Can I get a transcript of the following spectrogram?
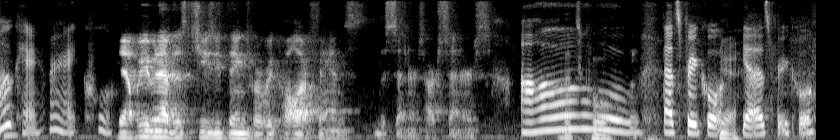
Okay. All right. Cool. Yeah, we even have this cheesy things where we call our fans the sinners, our sinners. Oh, that's cool. That's pretty cool. Yeah. Yeah. that's pretty cool.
